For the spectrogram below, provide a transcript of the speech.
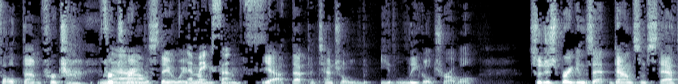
fault them for trying for No, trying to stay away That from makes sense. yeah, that potential legal trouble. So just breaking down some stats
